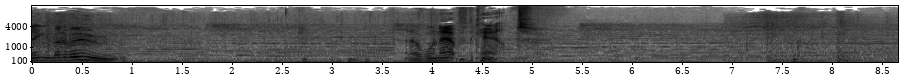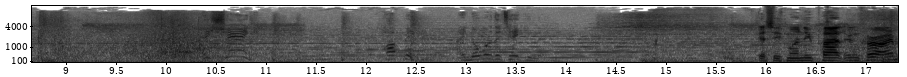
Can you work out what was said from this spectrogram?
Bing, bada boom. Another one out for the count. Hey, Shank! Hop in. I know where they're taking them. Guess he's my new partner in crime.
